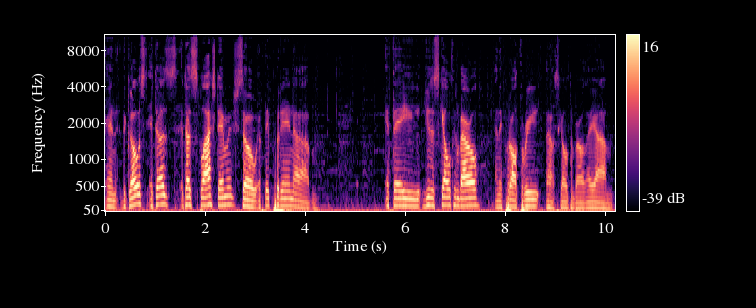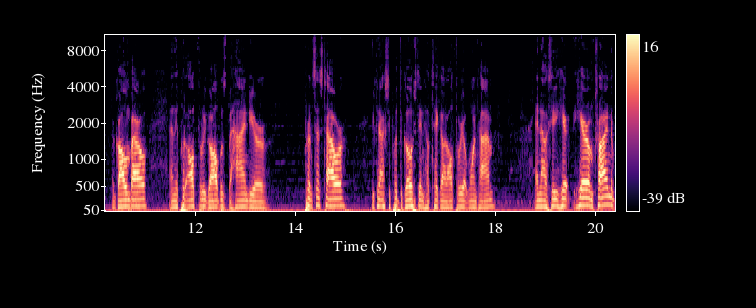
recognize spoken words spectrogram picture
And the ghost, it does it does splash damage. So if they put in, um, if they use a skeleton barrel and they put all three, oh, skeleton barrel, a um, a goblin barrel, and they put all three goblins behind your princess tower, you can actually put the ghost in. He'll take out all three at one time. And now see here here I'm trying to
